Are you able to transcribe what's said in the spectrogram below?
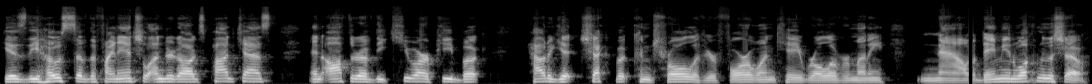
He is the host of the Financial Underdogs podcast and author of the QRP book, How to Get Checkbook Control of Your 401k Rollover Money Now. Damian, welcome to the show.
